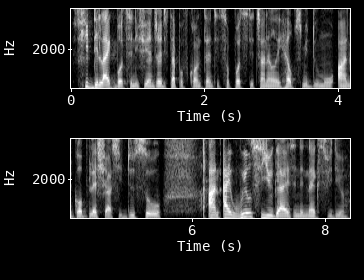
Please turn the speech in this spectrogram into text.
Hit the like button if you enjoy this type of content. It supports the channel. It helps me do more. And god bless you as you do so. And i will see you guys in the next video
